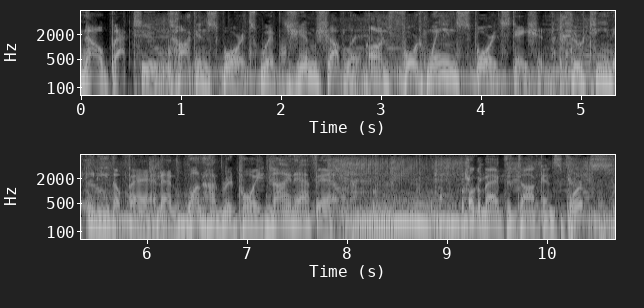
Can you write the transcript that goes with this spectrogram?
Now back to Talkin' Sports with Jim Shovlin on Fort Wayne Sports Station, 1380 The Fan and 100.9 FM. Welcome back to Talkin' Sports.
